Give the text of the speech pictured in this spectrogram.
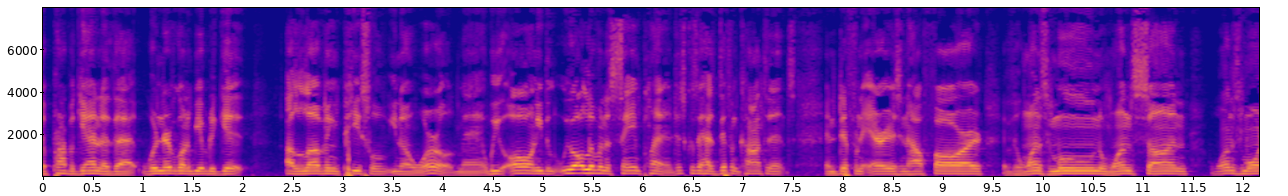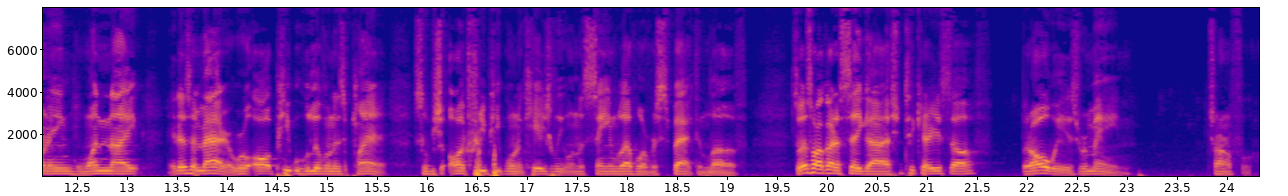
the propaganda that we're never going to be able to get a loving, peaceful, you know, world, man. We all need to, we all live on the same planet. Just because it has different continents and different areas and how far, if one's moon, one's sun, one's morning, one night, it doesn't matter. We're all people who live on this planet. So we should all treat people and occasionally on the same level of respect and love. So that's all I got to say, guys. You take care of yourself, but always remain charmful.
